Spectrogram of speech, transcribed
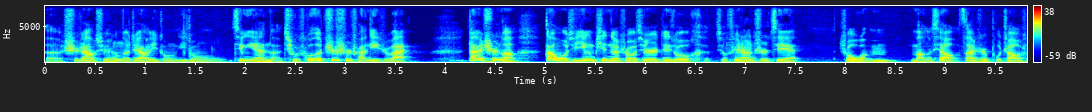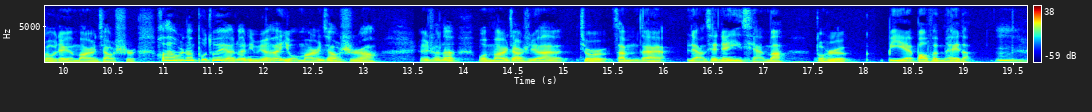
呃视障学生的这样一种一种经验的。就除了知识传递之外，但是呢，当我去应聘的时候，其实这就很就非常直接。说我们盲校暂时不招收这个盲人教师。后来我说那不对啊，那你们原来有盲人教师啊？人说呢，我们盲人教师原来就是咱们在两千年以前吧，都是毕业包分配的。嗯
